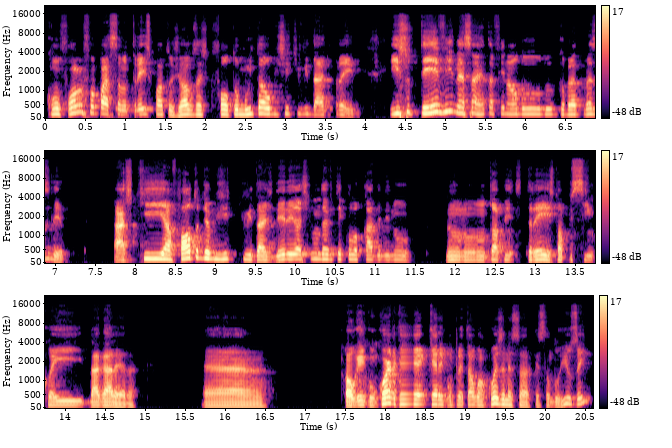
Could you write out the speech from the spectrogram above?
conforme for passando três, quatro jogos, acho que faltou muita objetividade para ele. Isso teve nessa reta final do, do, Campeonato Brasileiro. Acho que a falta de objetividade dele, acho que não deve ter colocado ele no, no, no top 3, top 5 aí da galera. É... Alguém concorda? Querem completar alguma coisa nessa questão do Rios aí?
